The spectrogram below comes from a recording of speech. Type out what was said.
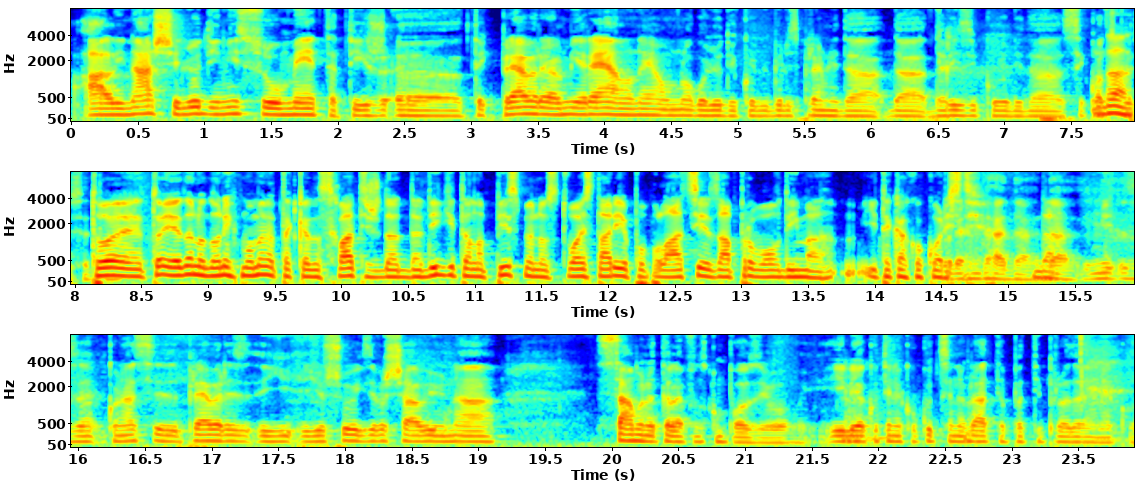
ali naši ljudi nisu meta tih, uh, tih prevare, ali mi realno nemamo mnogo ljudi koji bi bili spremni da, da, da rizikuju ili da se kockaju da, sa to je, to je jedan od onih momenta kada shvatiš da, da digitalna pismenost tvoje starije populacije zapravo ovde ima i tekako koristi. Da, da, da. da. Mi, za, kod nas se prevare još uvijek završavaju na uh, samo na telefonskom pozivu ili ako ti neko kuca na vrata pa ti prodaje neko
